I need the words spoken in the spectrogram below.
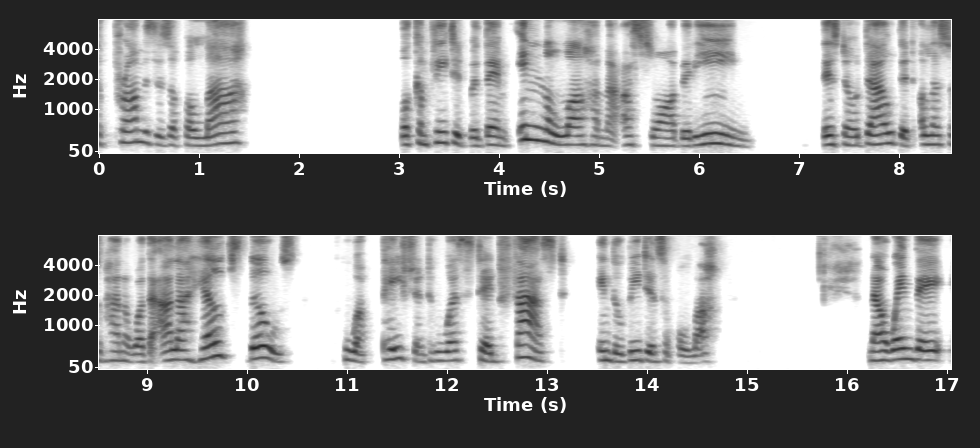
the promises of Allah completed with them. Inna Allah ma'as There's no doubt that Allah subhanahu wa ta'ala helps those who are patient, who are steadfast in the obedience of Allah. Now, when they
